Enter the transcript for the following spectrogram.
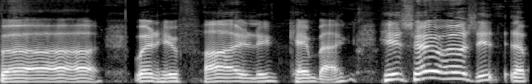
But when he finally came back, his hair was in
